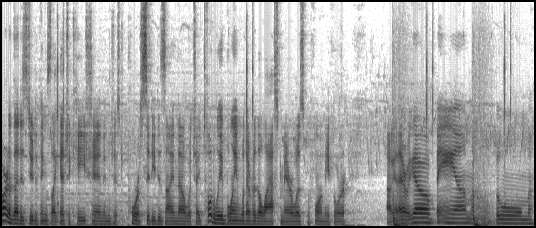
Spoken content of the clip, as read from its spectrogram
Part of that is due to things like education and just poor city design, though, which I totally blame whatever the last mayor was before me for. Okay, there we go. Bam. Boom.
